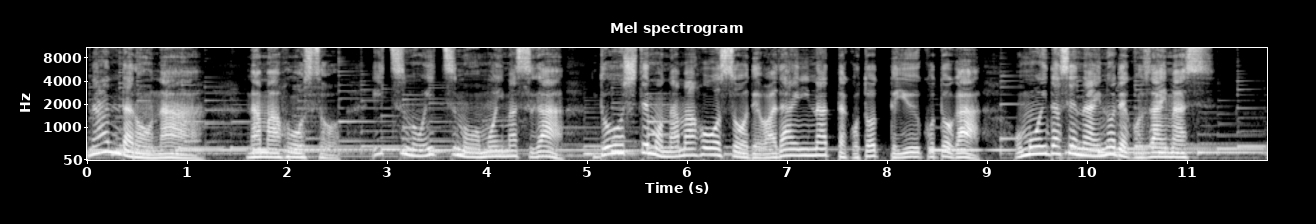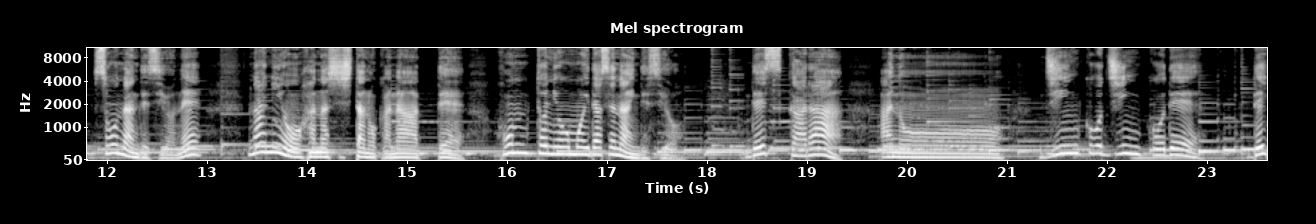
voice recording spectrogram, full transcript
なんだろうな、生放送。いつもいつも思いますが、どうしても生放送で話題になったことっていうことが思い出せないのでございます。そうなんですよね。何をお話ししたのかなって本当に思い出せないんですよ。ですから、あのー、人工人工で、で、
